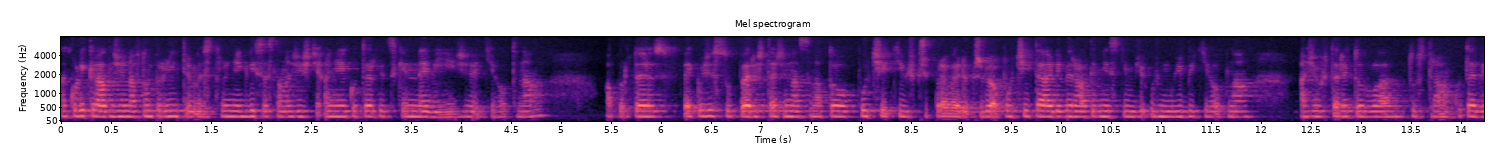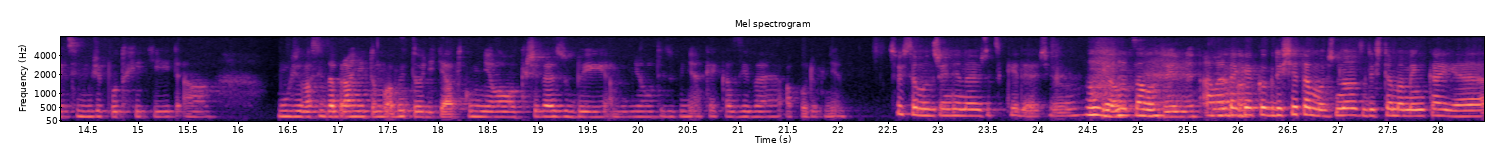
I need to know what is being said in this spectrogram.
A kolikrát žena v tom prvním trimestru někdy se stane, že ještě ani jako teoreticky neví, že je těhotná a proto je jakože super, když ta žena se na to počítí, už připravuje dopředu a počítá kdyby relativně s tím, že už může být těhotná a že už tady tohle, tu stránku té věci může podchytit a může vlastně zabránit tomu, aby to děťátko mělo křivé zuby, aby mělo ty zuby nějaké kazivé a podobně. Což samozřejmě ne vždycky jde, že jo? Jo, samozřejmě. Ale tak jako když je ta možnost, když ta maminka je,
